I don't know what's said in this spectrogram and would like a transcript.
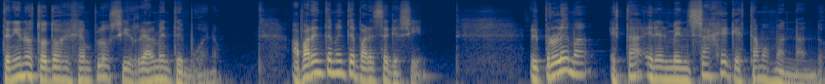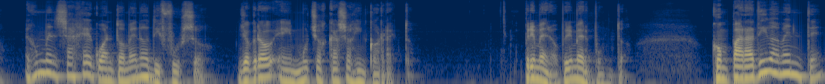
teniendo estos dos ejemplos, si realmente es bueno. Aparentemente parece que sí. El problema está en el mensaje que estamos mandando. Es un mensaje cuanto menos difuso, yo creo en muchos casos incorrecto. Primero, primer punto. Comparativamente,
